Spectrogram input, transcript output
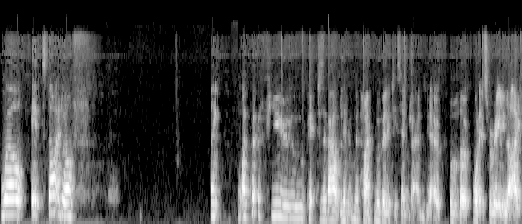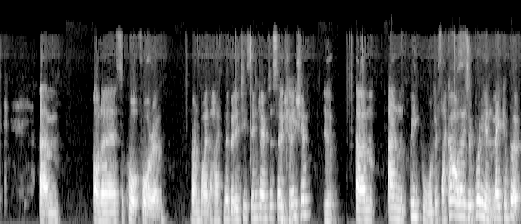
Well, it started off like I put a few pictures about living with hypermobility syndrome, you know, the, what it's really like, um, on a support forum run by the Hypermobility Syndromes Association. Okay. Yeah. Um, and people were just like, "Oh, those are brilliant! Make a book."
